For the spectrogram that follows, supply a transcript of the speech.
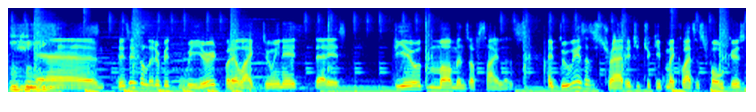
Mhm. And this is a little bit weird, but I like doing it. That is, build moments of silence. I do is as a strategy to keep my classes focused.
